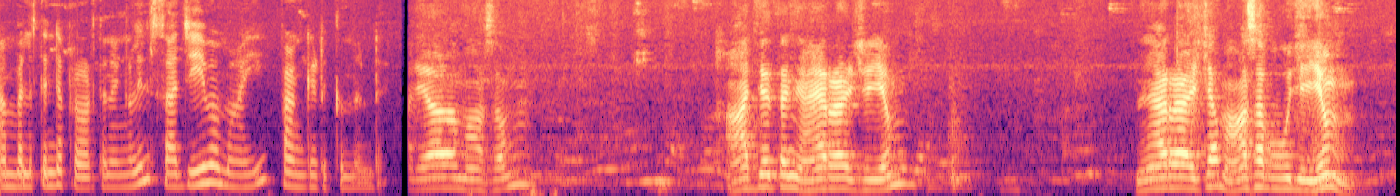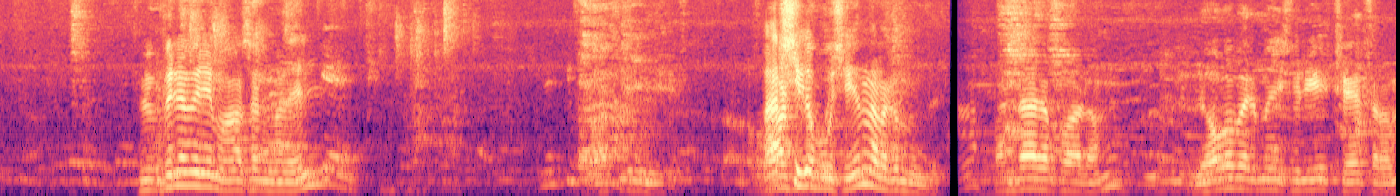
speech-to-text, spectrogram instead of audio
അമ്പലത്തിന്റെ പ്രവർത്തനങ്ങളിൽ സജീവമായി പങ്കെടുക്കുന്നുണ്ട്. മലയാള മാസം ആദ്യത്തെ ഞായറാഴ്ചയും ഞായറാഴ്ച മാസപൂജയും ഫെബ്രുവരി മാസങ്ങളിൽ വാർഷിക പൂജയും നടക്കുന്നുണ്ട്. പന്താരപ്പാടം ലോകപരമേശ്വരി ക്ഷേത്രം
